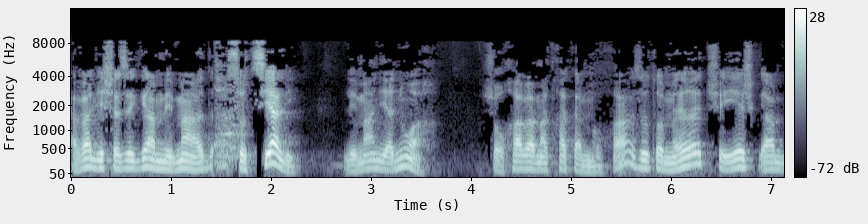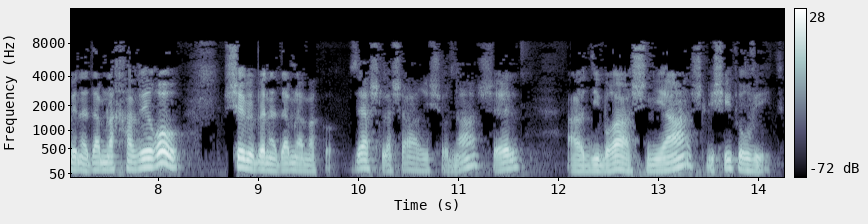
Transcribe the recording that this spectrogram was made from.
אבל יש לזה גם ממד סוציאלי, למען ינוח. שורך ועמדך כמוך, זאת אומרת שיש גם בן אדם לחברו שבבן אדם למקום. זה השלשה הראשונה של הדיברה השנייה, שלישית ורביעית.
